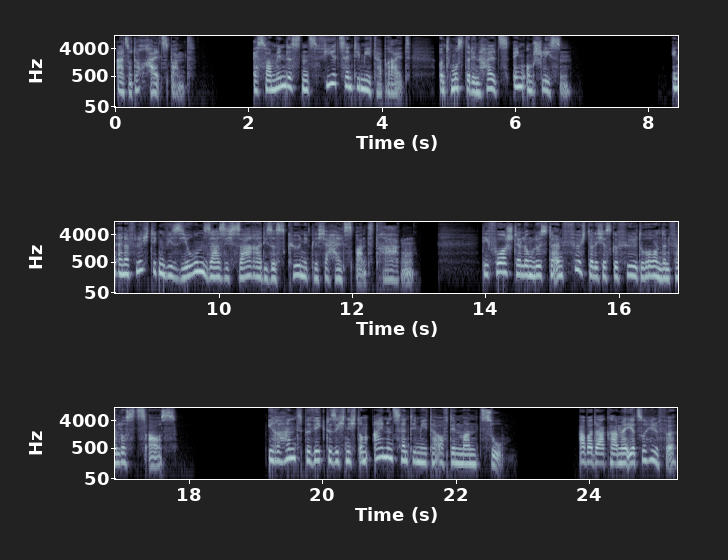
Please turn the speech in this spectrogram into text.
Also doch Halsband. Es war mindestens vier Zentimeter breit und musste den Hals eng umschließen. In einer flüchtigen Vision sah sich Sarah dieses königliche Halsband tragen. Die Vorstellung löste ein fürchterliches Gefühl drohenden Verlusts aus. Ihre Hand bewegte sich nicht um einen Zentimeter auf den Mann zu. Aber da kam er ihr zu Hilfe.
